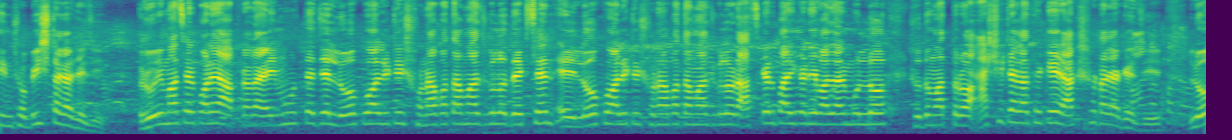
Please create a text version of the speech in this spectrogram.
তিনশো বিশ টাকা কেজি। রুই মাছের পরে আপনারা এই মুহূর্তে যে লো কোয়ালিটির সোনাপাতা মাছগুলো দেখছেন, এই লো কোয়ালিটির সোনাপাতা মাছগুলোর আজকের পাইকারি বাজার মূল্য শুধুমাত্র আশি টাকা থেকে একশো টাকা কেজি। লো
